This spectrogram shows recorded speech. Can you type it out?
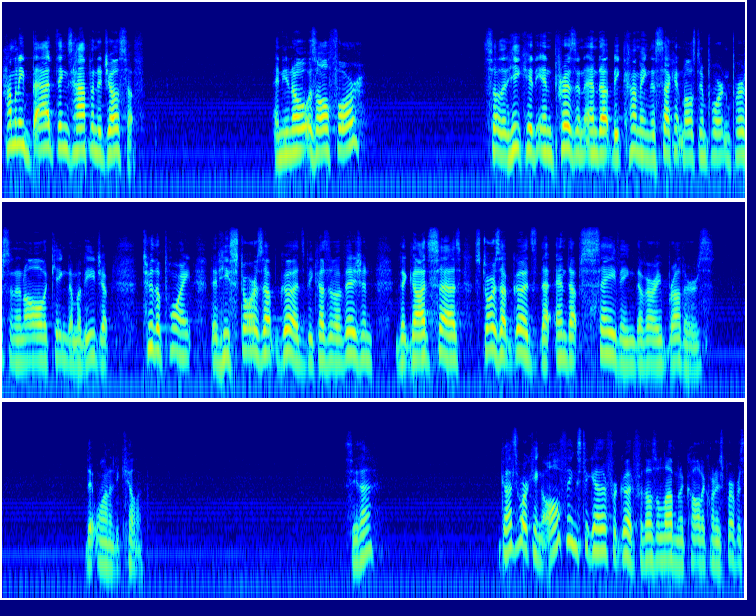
How many bad things happened to Joseph? And you know what was all for? So that he could, in prison, end up becoming the second most important person in all the kingdom of Egypt, to the point that he stores up goods because of a vision that God says stores up goods that end up saving the very brothers that wanted to kill him. See that? God's working all things together for good for those who love him and are called according to his purpose.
